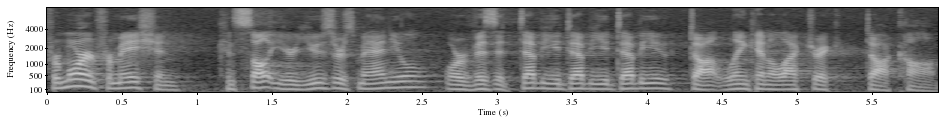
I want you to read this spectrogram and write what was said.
For more information, consult your user's manual or visit www.lincolnelectric.com.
